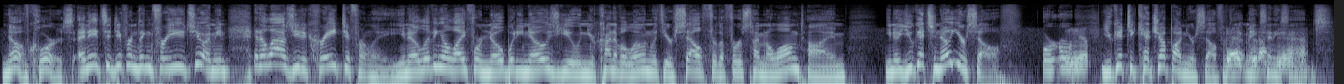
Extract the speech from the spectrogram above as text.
No, of course. And it's a different thing for you, too. I mean, it allows you to create differently. You know, living a life where nobody knows you and you're kind of alone with yourself for the first time in a long time, you know, you get to know yourself or, or Yep. you get to catch up on yourself, if Yeah, that makes any yeah. sense.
